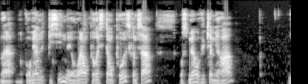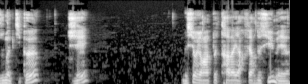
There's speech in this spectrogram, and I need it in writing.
voilà, donc on revient à notre piscine, mais voilà, on peut rester en pause comme ça. On se met en vue caméra. On un petit peu. G. Bien sûr, il y aura un peu de travail à refaire dessus, mais euh,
